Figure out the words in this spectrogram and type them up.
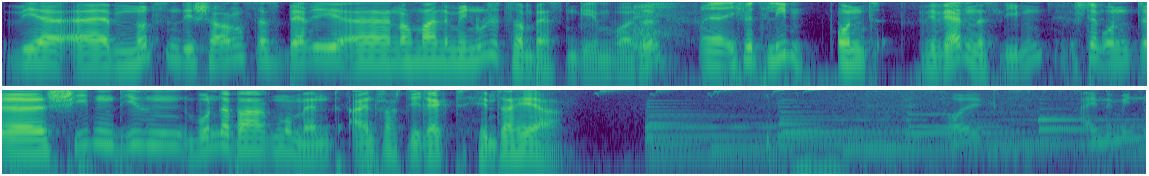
wir ähm, nutzen die Chance, dass Barry äh, nochmal eine Minute zum Besten geben wollte. Äh, ich würde es lieben. Und wir werden es lieben. Stimmt. Und äh, schieben diesen wunderbaren Moment einfach direkt hinterher. Es folgt eine Minute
